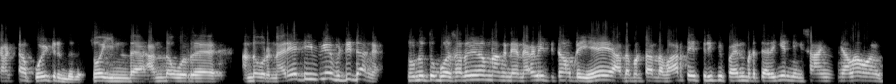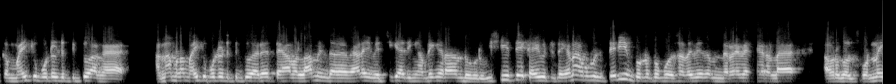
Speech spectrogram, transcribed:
கரெக்டா போயிட்டு இருந்தது. ஸோ இந்த அந்த ஒரு அந்த ஒரு நரேட்டிவே விட்டுட்டாங்க. தொண்ணூத்தி ஒன்பது சதவீதம் நாங்க நெ- நிறைவேற்றிட்டோம் அப்படியே அதை மட்டும் அந்த வார்த்தையை திருப்பி பயன்படுத்தாதீங்க நீங்க சாயங்காலம் அவங்களுக்கு மைக்கு போட்டுக்கிட்டு திட்டுவாங்க. அண்ணாமலை மைக்கு போட்டுட்டு எடுத்துக்குவாரு தேவையில்லாம இந்த வேலையை வச்சுக்காதீங்க அப்படிங்கிற அந்த ஒரு விஷயத்தையே கைவிட்டுட்டு ஏன்னா அவங்களுக்கு தெரியும் தொண்ணூத்தி ஒன்பது சதவீதம் நிறைவேறல. அவர்கள் சொன்ன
